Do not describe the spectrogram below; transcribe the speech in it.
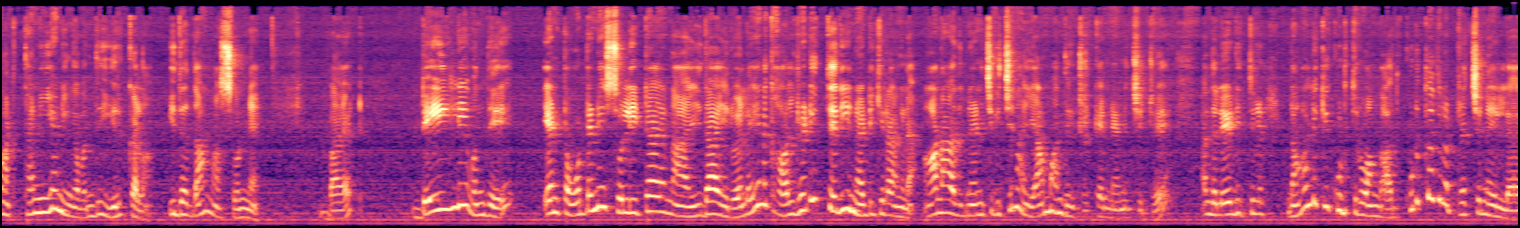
உனக்கு தனியாக நீங்கள் வந்து இருக்கலாம். இதை தான் நான் சொன்னேன். பட் டெய்லி வந்து என்கிட்ட உடனே சொல்லிட்டா நான் இதாயிருவேன்ல எனக்கு ஆல்ரெடி தெரியும் நடிக்கிறாங்கன்னு. ஆனால் அது நினச்சிக்கிச்சு நான் ஏமாந்துக்கிட்டு இருக்கேன்னு நினச்சிட்டு அந்த லேடி திரு நாளைக்கு கொடுத்துருவாங்க. அது கொடுக்கறதுல பிரச்சனை இல்லை.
